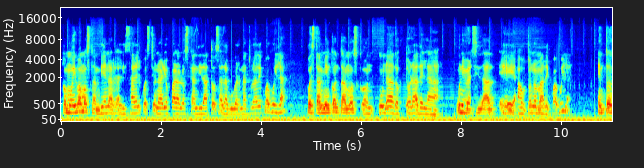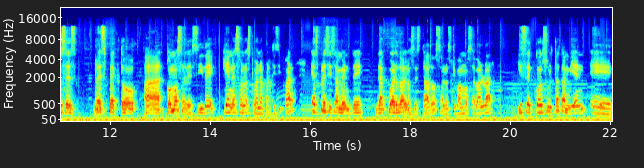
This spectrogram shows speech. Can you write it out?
como íbamos también a realizar el cuestionario para los candidatos a la gubernatura de Coahuila, pues también contamos con una doctora de la Universidad eh, Autónoma de Coahuila. Entonces, respecto a cómo se decide quiénes son los que van a participar, es precisamente de acuerdo a los estados a los que vamos a evaluar y se consulta también eh,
